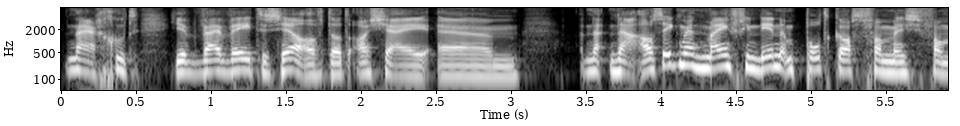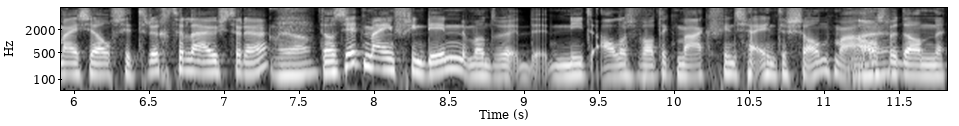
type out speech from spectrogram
nou ja, goed. Je, wij weten zelf dat als jij. ehm, nou, nou, als ik met mijn vriendin een podcast van, van mijzelf zit terug te luisteren. Ja. Dan zit mijn vriendin, want we, niet alles wat ik maak vindt zij interessant. Maar Nee. als we dan, eh,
